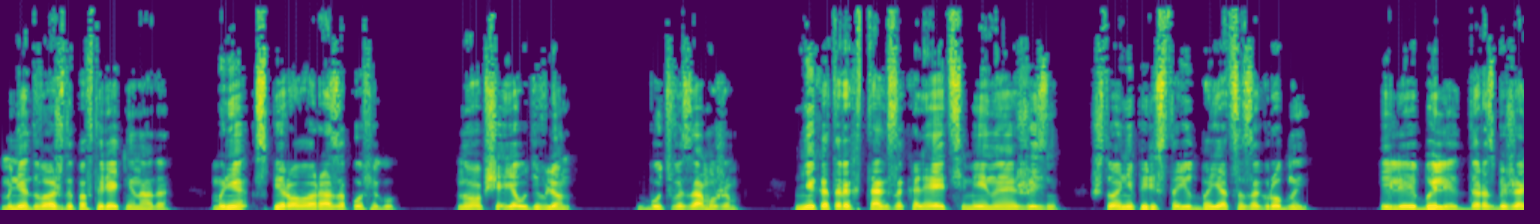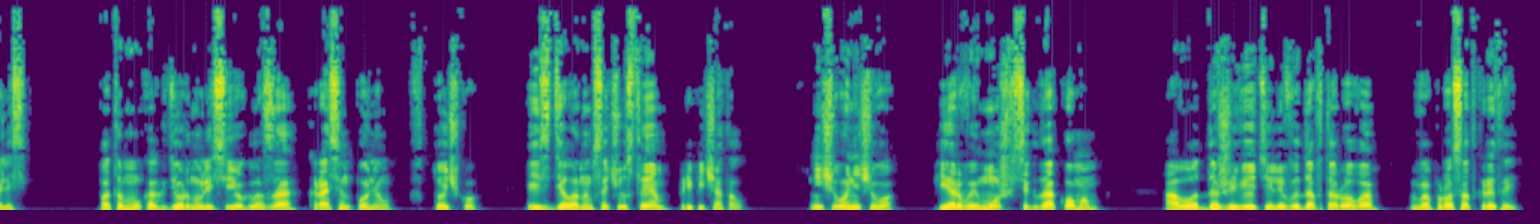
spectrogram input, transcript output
Мне дважды повторять не надо. Мне с первого раза пофигу. Но вообще я удивлен. Будь вы замужем, некоторых так закаляет семейная жизнь, что они перестают бояться загробной, или были, да разбежались. Потому как дернулись ее глаза, Красин понял, в точку, и сделанным сочувствием припечатал. Ничего-ничего, первый муж всегда комом. А вот доживете ли вы до второго, вопрос открытый.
